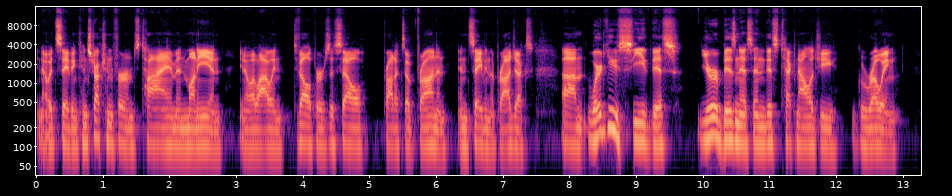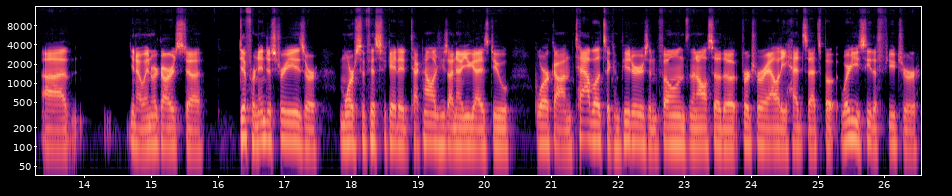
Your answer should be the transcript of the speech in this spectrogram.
you know it's saving construction firms time and money, and you know allowing developers to sell products up front and and saving the projects. Um, where do you see this your business and this technology growing? Uh, you know, in regards to different industries or more sophisticated technologies. I know you guys do work on tablets and computers and phones, and then also the virtual reality headsets. But where do you see the future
